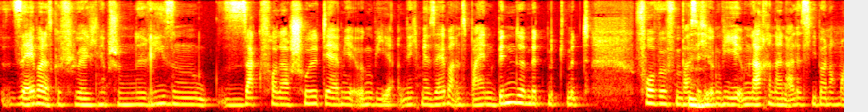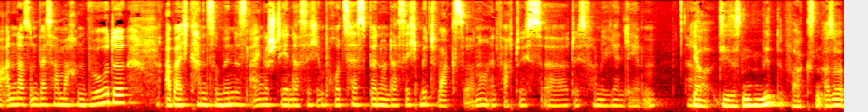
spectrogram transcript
selber das Gefühl, ich habe schon einen riesen Sack voller Schuld, der mir irgendwie nicht mehr selber ans Bein binde mit, mit, mit Vorwürfen, was mhm. ich irgendwie im Nachhinein alles lieber nochmal anders und besser machen würde. Aber ich kann zumindest eingestehen, dass ich im Prozess bin und dass ich mitwachse, ne? einfach durchs, äh, durchs Familienleben. Ja. ja, dieses Mitwachsen. Also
